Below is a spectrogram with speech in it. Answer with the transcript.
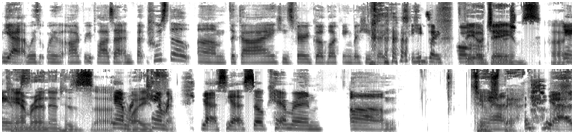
Yeah, with with Aubrey Plaza, and but who's the um the guy? He's very good looking, but he's like he's like Theo. James, uh, James. Cameron, and his uh, Cameron, wife. Cameron. Yes, yes. So Cameron Um, douchebag. Yeah,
